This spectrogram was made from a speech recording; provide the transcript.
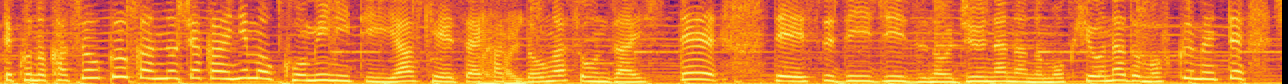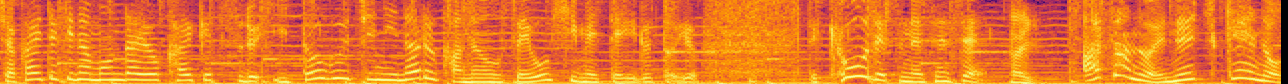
でこの仮想空間の社会にもコミュニティや経済活動が存在して、で SDGs の17の目標なども含めて社会的な問題を解決する糸口になる可能性を秘めているという。で今日ですね先生。はい。朝の NHK の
